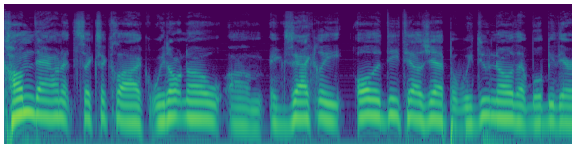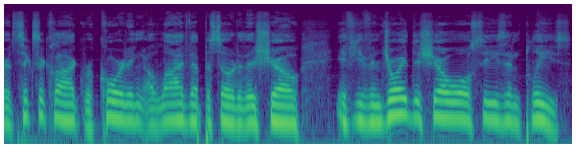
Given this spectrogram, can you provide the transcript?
come down at six o'clock. We don't know um, exactly all the details yet, but we do know that we'll be there at six o'clock recording a live episode of this show. If you've enjoyed the show all season, please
